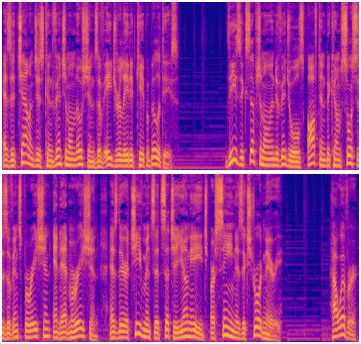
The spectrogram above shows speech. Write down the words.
as it challenges conventional notions of age related capabilities. These exceptional individuals often become sources of inspiration and admiration as their achievements at such a young age are seen as extraordinary. However,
